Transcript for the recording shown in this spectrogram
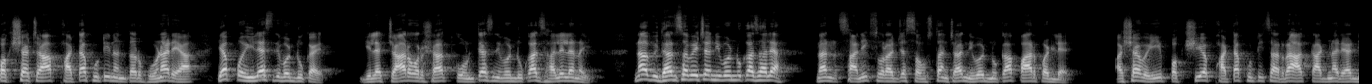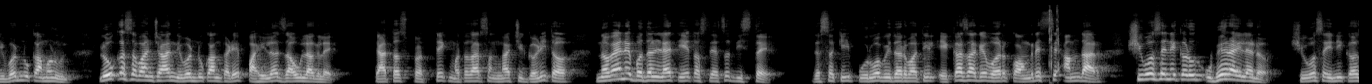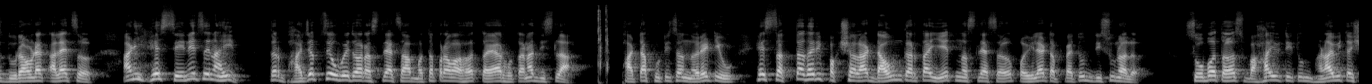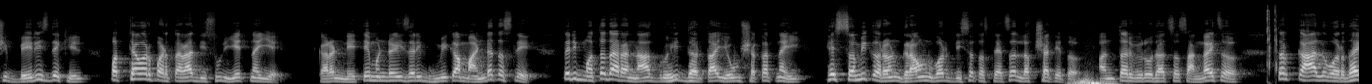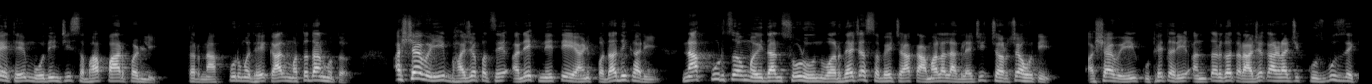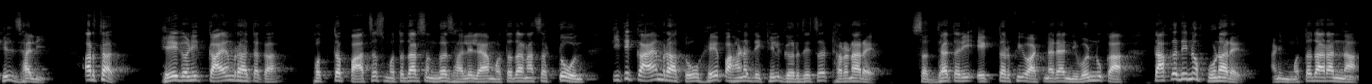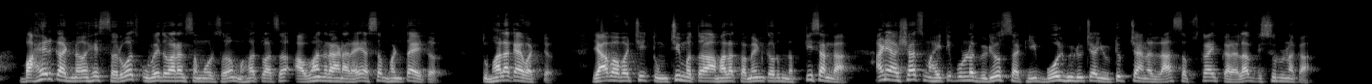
पक्षाच्या फाटाफुटीनंतर होणाऱ्या या पहिल्याच निवडणुका आहेत. गेल्या चार वर्षात कोणत्याच निवडणुका झालेल्या नाहीत. ना विधानसभेच्या निवडणुका झाल्या ना स्थानिक स्वराज्य संस्थांच्या निवडणुका पार पडल्या आहेत. अशावेळी पक्षीय फाटाफुटीचा राग काढणाऱ्या निवडणुका म्हणून लोकसभांच्या निवडणुकांकडे पाहिलं जाऊ लागलंय. त्यातच प्रत्येक मतदारसंघाची गणितं नव्याने बदलण्यात येत असल्याचं दिसतंय. जसं की पूर्व विदर्भातील एका जागेवर काँग्रेसचे आमदार शिवसेनेकडून उभे राहिल्यानं शिवसैनिकच दुरावण्यात आल्याचं आणि हे सेनेचे नाहीत तर भाजपचे उमेदवार असल्याचा मतप्रवाह तयार होताना दिसला. फाटाफुटीचं नरेटिव्ह हे सत्ताधारी पक्षाला डाऊन करता येत नसल्याचं पहिल्या टप्प्यातून दिसून आलं. सोबतच महायुतीतून म्हणावी तशी बेरीज देखील पथ्यावर पडताना दिसून येत नाहीये. कारण नेते मंडळी जरी भूमिका मांडत असले तरी मतदारांना गृहीत धरता येऊ शकत नाही. हे समीकरण ग्राउंडवर दिसत असल्याचं लक्षात येतं. आंतरविरोधाचं सांगायचं तर काल वर्धा येथे मोदींची सभा पार पडली. तर नागपूरमध्ये काल मतदान होतं. अशावेळी भाजपचे अनेक नेते आणि पदाधिकारी नागपूरचं मैदान सोडून वर्ध्याच्या सभेच्या कामाला लागल्याची चर्चा होती. अशावेळी कुठेतरी अंतर्गत राजकारणाची कुजबूज देखील झाली. अर्थात हे गणित कायम राहतं का? फक्त पाचच मतदारसंघ झालेल्या मतदानाचा टोन किती कायम राहतो हे पाहणं देखील गरजेचं ठरणार आहे. सध्या तरी एकतर्फी वाटणाऱ्या निवडणुका ताकदीनं होणार आहेत आणि मतदारांना बाहेर काढणं हे सर्वच उमेदवारांसमोरचं महत्त्वाचं आव्हान राहणार आहे असं म्हणता येतं. तुम्हाला काय वाटतं? याबाबतची तुमची मतं आम्हाला कमेंट करून नक्की सांगा आणि अशाच माहितीपूर्ण व्हिडिओजसाठी बोल व्हिडिओच्या यूट्यूब चॅनलला सबस्क्राईब करायला विसरू नका.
